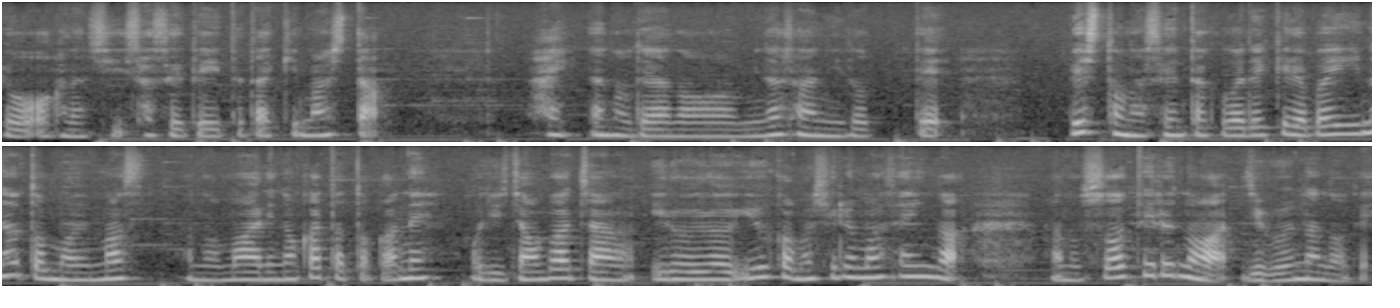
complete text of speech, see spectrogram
今日お話しさせていただきました。はい、なのであの皆さんにとってベストな選択ができればいいなと思いますあの周りの方とかねおじいちゃんおばあちゃんいろいろ言うかもしれませんがあの育てるのは自分なので、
